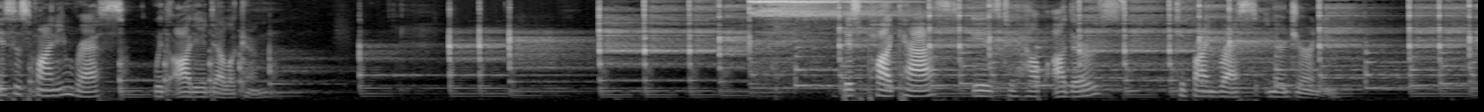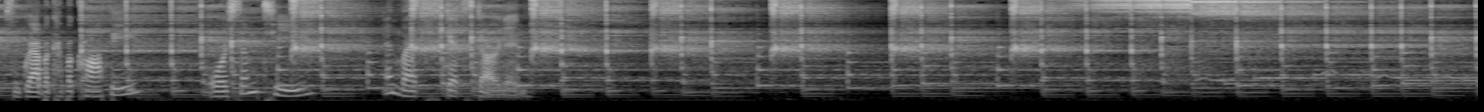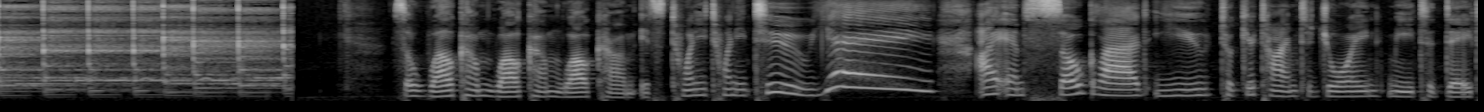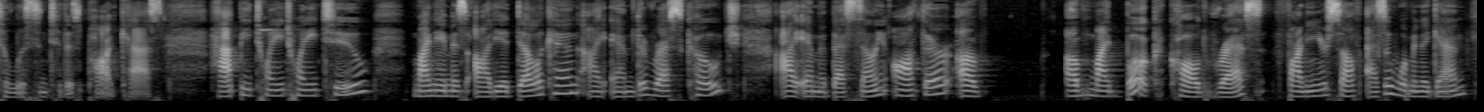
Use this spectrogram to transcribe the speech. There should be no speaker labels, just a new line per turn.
This is Finding Rest with Audia Delican. This podcast is to help others to find rest in their journey. So grab a cup of coffee or some tea and let's get started. So, welcome, welcome, welcome. It's 2022. Yay! I am so glad you took your time to join me today to listen to this podcast. Happy 2022. My name is Audia Delican. I am the rest coach. I am a best selling author of, of my book called Rest Finding Yourself as a Woman Again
